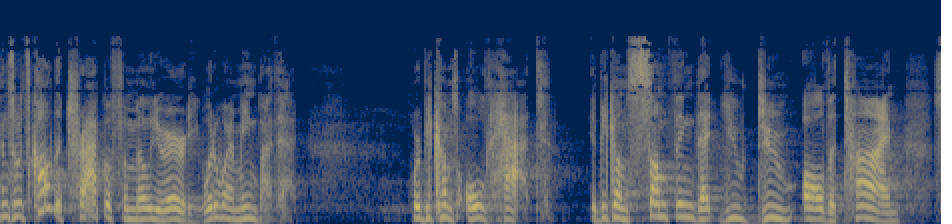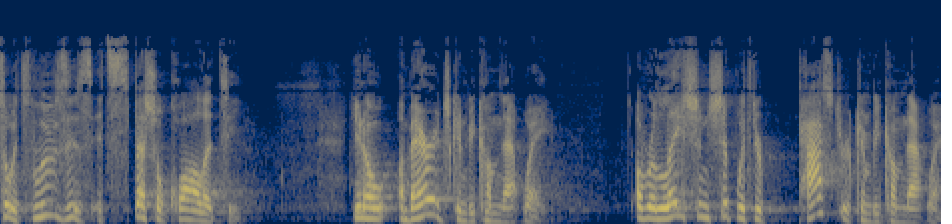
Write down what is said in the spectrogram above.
And so it's called the trap of familiarity. What do I mean by that? Where it becomes old hat. It becomes something that you do all the time, so it loses its special quality. You know, a marriage can become that way. A relationship with your pastor can become that way.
